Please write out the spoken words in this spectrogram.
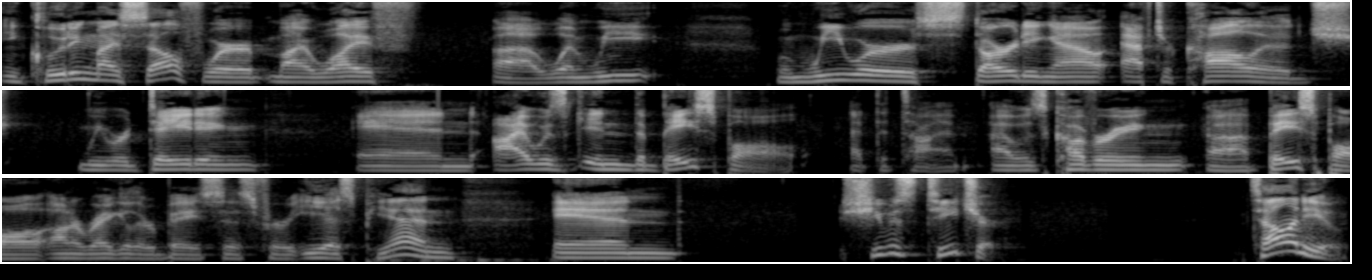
including myself. Where my wife, uh, when we when we were starting out after college, we were dating and I was in the baseball at the time. I was covering uh, baseball on a regular basis for ESPN, and she was a teacher. I'm telling you,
